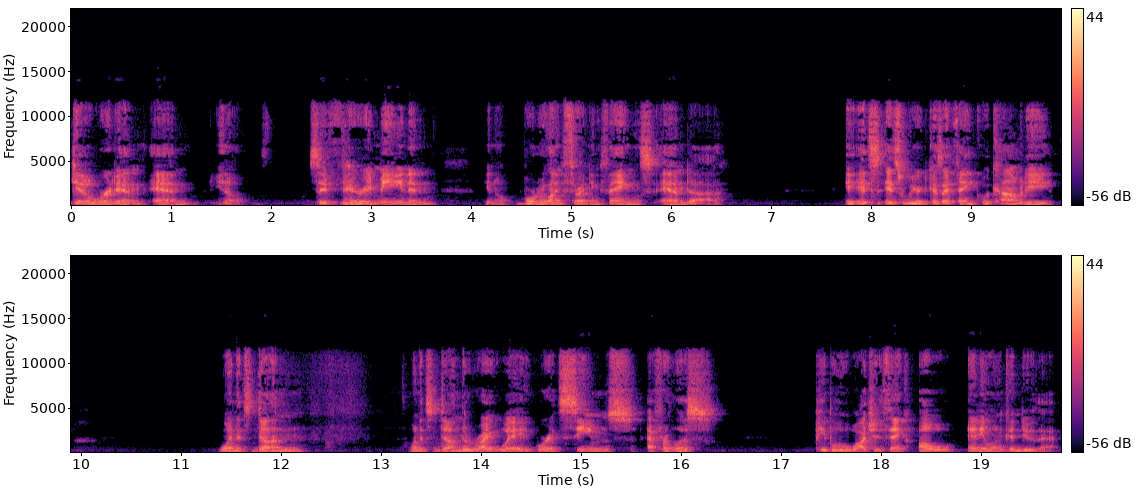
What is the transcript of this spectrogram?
get a word in, and you know, say very mean and you know, borderline threatening things, and uh, it's it's weird because I think with comedy, when it's done when it's done the right way where it seems effortless people who watch it think oh anyone can do that.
